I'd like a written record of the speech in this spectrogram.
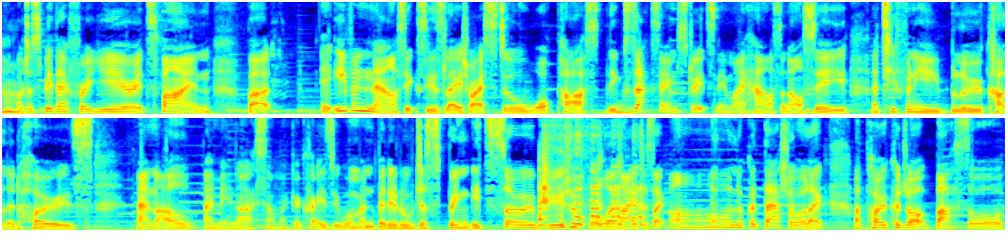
I'll just be there for a year. It's fine. But even now, six years later, I still walk past the exact same streets near my house and Mm. I'll see a Tiffany blue colored hose. And I'll, I mean, I sound like a crazy woman, but it'll just bring, it's so beautiful. and I just like, oh, look at that. Or like a polka dot bus or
